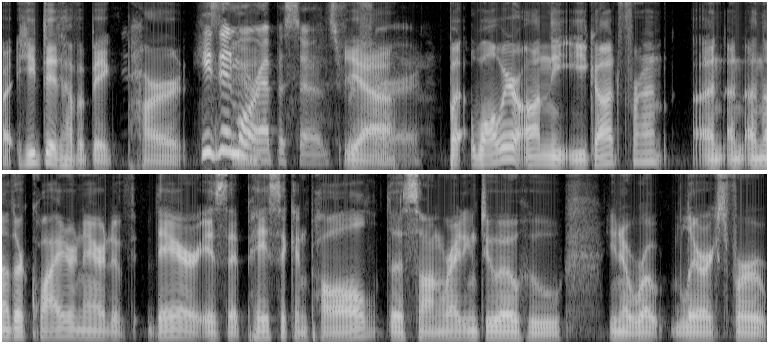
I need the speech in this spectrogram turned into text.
uh, he did have a big part. he's in more Yeah. episodes for yeah. sure. But while we are on the EGOT front, an, an, another quieter narrative there is that Pasek and Paul, the songwriting duo who, you know, wrote lyrics for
